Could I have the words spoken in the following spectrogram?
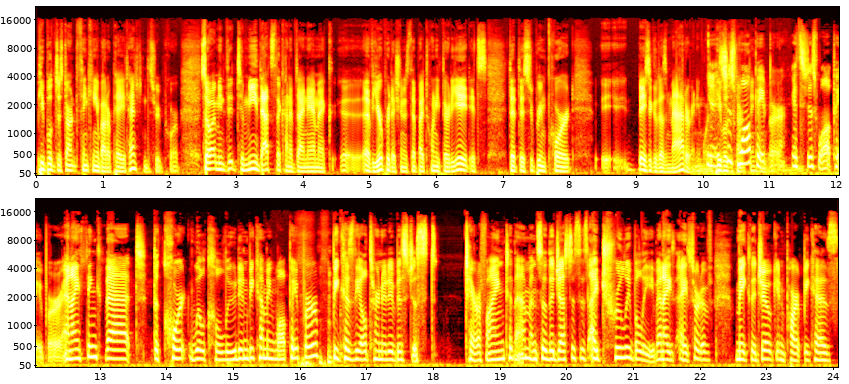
people just aren't thinking about or pay attention to the Supreme Court. So, I mean, th- to me, that's the kind of dynamic uh, of your prediction is that by 2038, it's that the Supreme Court basically doesn't matter anymore. Yeah, it's just, just wallpaper. It. It's just wallpaper. And I think that the court will collude in becoming wallpaper because the alternative is just terrifying to them. And so the justices, I truly believe, and I, I sort of make the joke in part because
